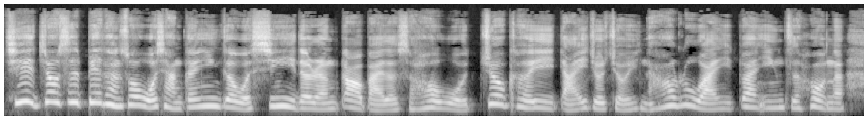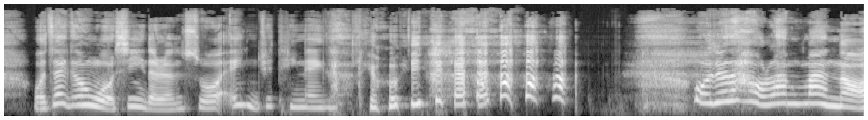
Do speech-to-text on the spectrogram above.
其实就是变成说，我想跟一个我心仪的人告白的时候，我就可以打一九九一，然后录完一段音之后呢，我再跟我心仪的人说，哎、欸，你去听那个 留言。我觉得好浪漫哦！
